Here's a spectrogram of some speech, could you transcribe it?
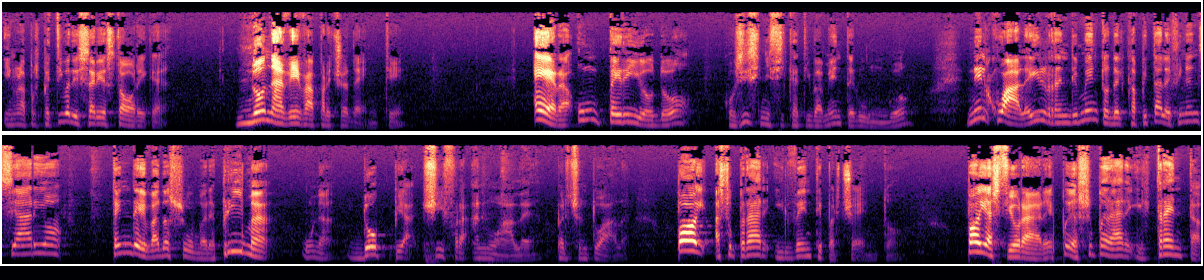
in una prospettiva di serie storiche, non aveva precedenti, era un periodo così significativamente lungo nel quale il rendimento del capitale finanziario tendeva ad assumere prima una doppia cifra annuale percentuale, poi a superare il 20%, poi a sfiorare, poi a superare il 30%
